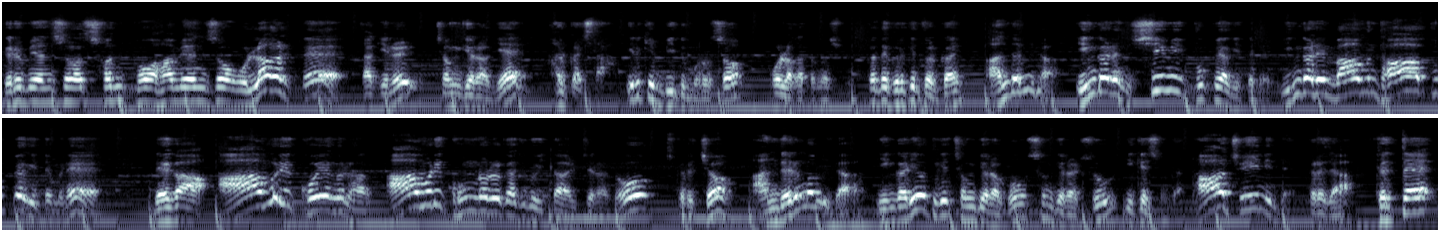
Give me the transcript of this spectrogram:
그러면서 선포하면서 올라갈 때 자기를 정결하게 할 것이다. 이렇게 믿음으로써 올라갔던 것입니다. 근데 그렇게 될까요? 안 됩니다. 인간은 심히 부패하기 때문에 인간의 마음은 다 부패하기 때문에 내가 아무리 고행을 하고 아무리 공로를 가지고 있다 할지라도 그렇죠? 안 되는 겁니다. 인간이 어떻게 정결하고 성결할 수 있겠습니까? 다 죄인인데. 그러자 그때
